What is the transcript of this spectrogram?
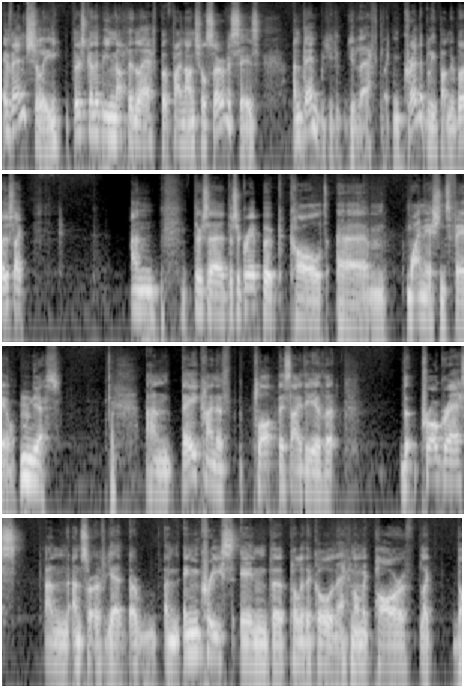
eventually there's going to be nothing left but financial services, and then you you left like incredibly vulnerable. It's like and there's a there's a great book called um, Why Nations Fail, Mm, yes. and they kind of plot this idea that that progress and and sort of yeah a, an increase in the political and economic power of like the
